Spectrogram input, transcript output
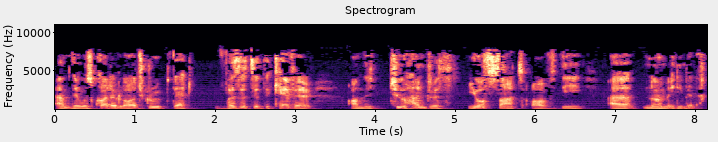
um, there was quite a large group that visited the kever on the 200th yahrzeit of the uh, Noam Elimelech.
